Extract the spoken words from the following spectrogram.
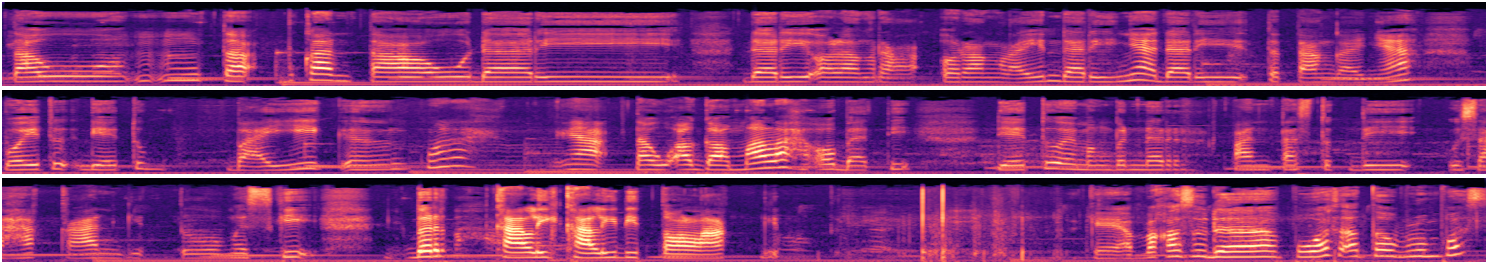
tahu mm-mm, ta- bukan tahu dari dari orang ra- orang lain darinya dari tetangganya bahwa itu dia itu baik eh, malah ya tahu agama lah oh berarti dia itu emang bener pantas untuk diusahakan gitu meski berkali-kali ditolak gitu Oke, apakah sudah puas atau belum puas?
